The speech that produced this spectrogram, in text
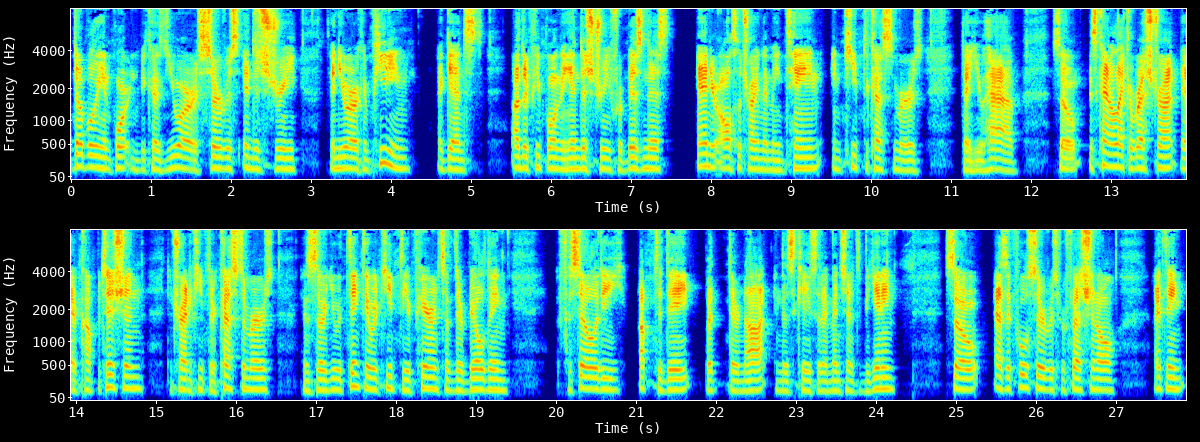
doubly important because you are a service industry and you are competing against other people in the industry for business. And you're also trying to maintain and keep the customers that you have. So, it's kind of like a restaurant, they have competition, they're trying to keep their customers. And so you would think they would keep the appearance of their building facility up to date, but they're not in this case that I mentioned at the beginning. So, as a pool service professional, I think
